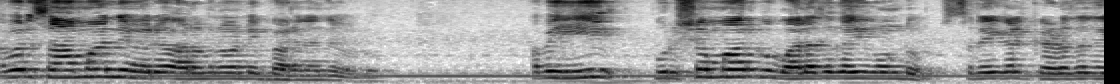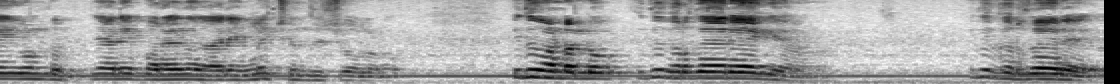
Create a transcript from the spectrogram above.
അപ്പോൾ ഒരു സാമാന്യം ഒരു അറിവിന് വേണ്ടി പറഞ്ഞതേ ഉള്ളൂ. അപ്പോൾ ഈ പുരുഷന്മാർക്ക് വലത് കൈ കൊണ്ടും സ്ത്രീകൾക്ക് ഇടത് കൈ കൊണ്ടും ഞാൻ ഈ പറയുന്ന കാര്യങ്ങൾ ചിന്തിച്ചോളണം ഇത് കണ്ടല്ലോ ഇത് ഹൃദയരേഖയാണ്. ഇത് ഹൃദയരേഖ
